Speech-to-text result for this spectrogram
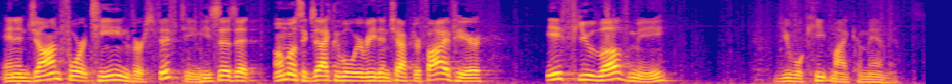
And in John 14, verse 15, he says that almost exactly what we read in chapter 5 here If you love me, you will keep my commandments.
